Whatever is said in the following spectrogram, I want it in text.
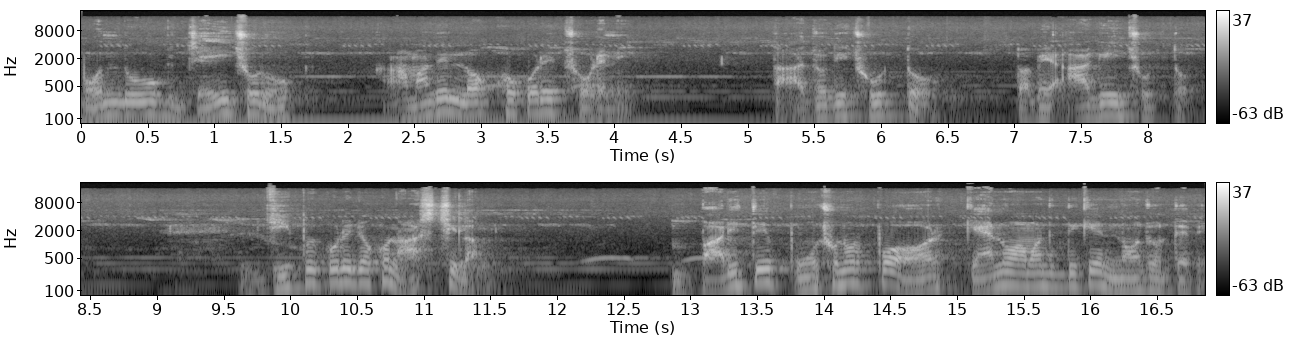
বন্দুক যেই ছুড়ুক, আমাদের লক্ষ্য করে ছোড়েনি। তা যদি ছুটত, তবে আগেই ছুটত। জিপে করে যখন আসছিলাম, বাড়িতে পৌঁছানোর পর কেন আমাদের দিকে নজর দেবে?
